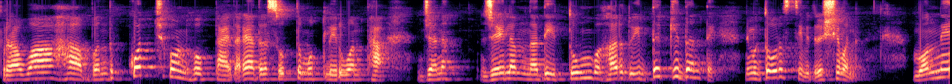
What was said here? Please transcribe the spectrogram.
ಪ್ರವಾಹ ಬಂದು ಕೊಚ್ಕೊಂಡು ಹೋಗ್ತಾ ಇದ್ದಾರೆ. ಅದರ ಸುತ್ತಮುತ್ತಲಿರುವಂಥ ಜನ, ಜೇಲಂ ನದಿ ತುಂಬ ಹರಿದು ಇದ್ದಕ್ಕಿದ್ದಂತೆ. ನಿಮಗೆ ತೋರಿಸ್ತೀವಿ ದೃಶ್ಯವನ್ನು. ಮೊನ್ನೆ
